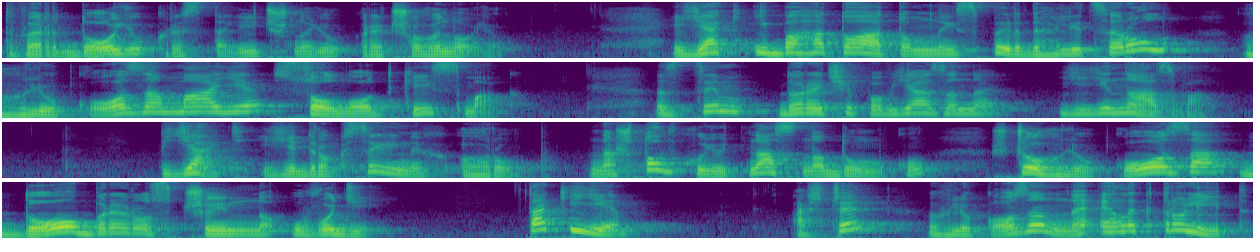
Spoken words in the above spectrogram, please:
твердою кристалічною речовиною. Як і багатоатомний спирт гліцерол, глюкоза має солодкий смак. З цим, до речі, пов'язана її назва. П'ять гідроксильних груп наштовхують нас на думку, що глюкоза добре розчинна у воді. Так і є. А ще глюкоза не електроліт.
